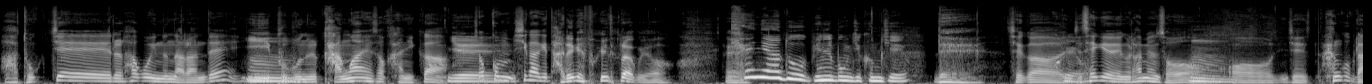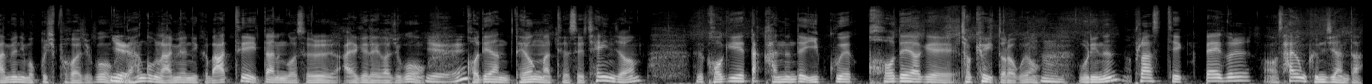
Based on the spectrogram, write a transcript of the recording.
아 독재를 하고 있는 나라인데 이 음. 부분을 강화해서 가니까 예. 조금 시각이 다르게 보이더라고요. 네. 케냐도 비닐봉지 금지예요? 네. 제가 그래요? 이제 세계 여행을 하면서 음. 어 이제 한국 라면이 먹고 싶어가지고 예. 근데 한국 라면이 그 마트에 있다는 것을 알게 돼가지고 예. 거대한 대형 마트였어요 체인점. 그래서 거기에 딱 갔는데 입구에 거대하게 적혀 있더라고요. 음. 우리는 플라스틱 백을 어, 사용 금지한다.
